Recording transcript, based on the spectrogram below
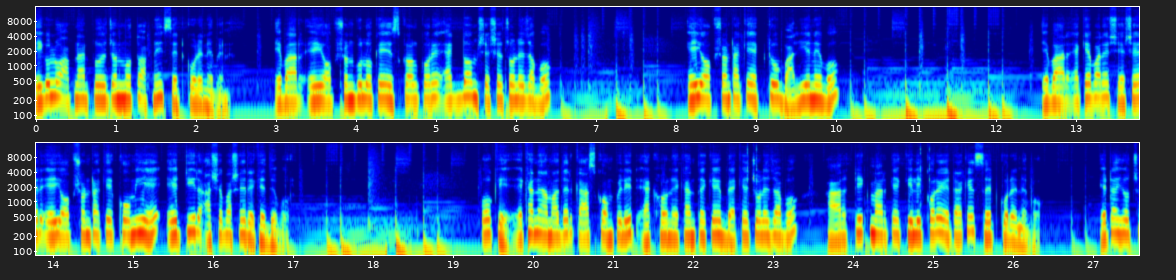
এগুলো আপনার প্রয়োজন মতো আপনি সেট করে নেবেন। এবার এই অপশনগুলোকে স্ক্রল করে একদম শেষে চলে যাব। এই অপশনটাকে একটু বাড়িয়ে নেব। এবার একেবারে শেষের এই অপশনটাকে কমিয়ে এটির আশেপাশে রেখে দেব। ওকে, এখানে আমাদের কাজ কমপ্লিট। এখন এখান থেকে ব্যাকে চলে যাব। আর টিক মার্কে ক্লিক করে এটাকে সেট করে নেব। এটাই হচ্ছে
